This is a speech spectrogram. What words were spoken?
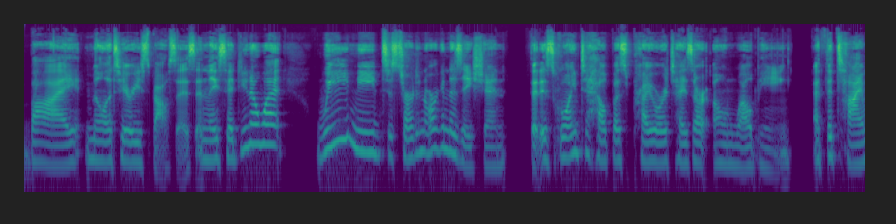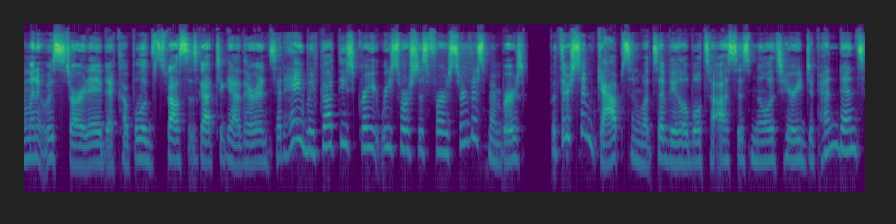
by military spouses. And they said, you know what? We need to start an organization that is going to help us prioritize our own well being. At the time when it was started, a couple of spouses got together and said, Hey, we've got these great resources for our service members, but there's some gaps in what's available to us as military dependents.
